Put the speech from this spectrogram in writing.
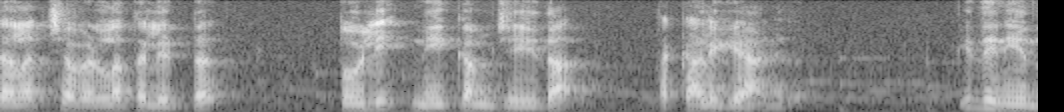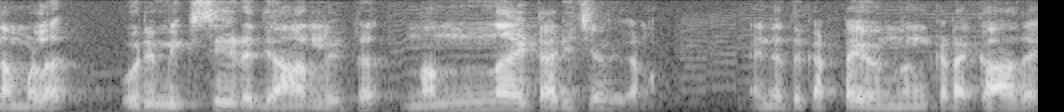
തിളച്ച വെള്ളത്തിലിട്ട് തൊലി നീക്കം ചെയ്ത തക്കാളിക്കയാണിത് ഇതിനി നമ്മൾ ഒരു മിക്സിയുടെ ജാറിലിട്ട് നന്നായിട്ട് അടിച്ചെടുക്കണം. അതിനകത്ത് കട്ടയൊന്നും കിടക്കാതെ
